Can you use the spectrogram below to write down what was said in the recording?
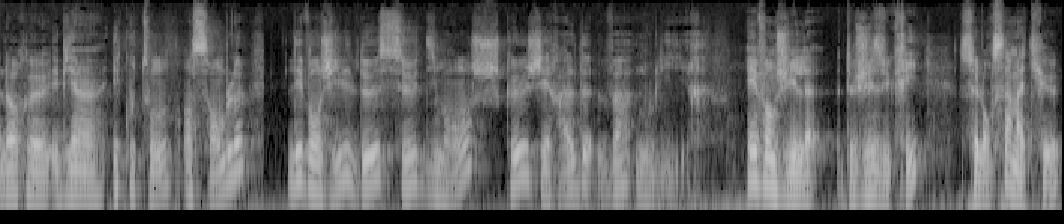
Alors, euh, eh bien, écoutons ensemble l'évangile de ce dimanche que Gérald va nous lire. Évangile de Jésus-Christ selon Saint Matthieu,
